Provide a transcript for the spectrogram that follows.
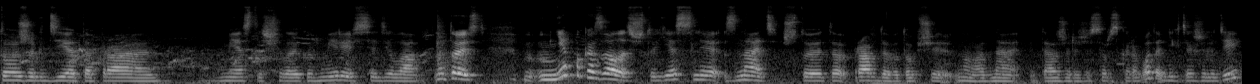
тоже где-то про место человека в мире и все дела. Ну, то есть, мне показалось, что если знать, что это правда вот общая, ну, одна и та же режиссерская работа одних и тех же людей,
